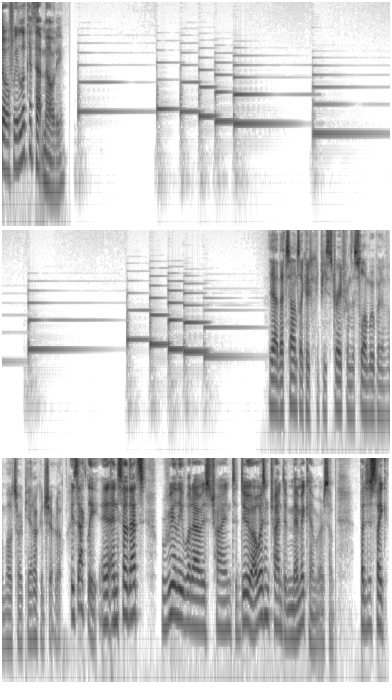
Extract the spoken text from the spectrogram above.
So if we look at that melody, Yeah, that sounds like it could be straight from the slow movement of a Mozart piano concerto. Exactly. And, and so that's really what I was trying to do. I wasn't trying to mimic him or something, but just like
